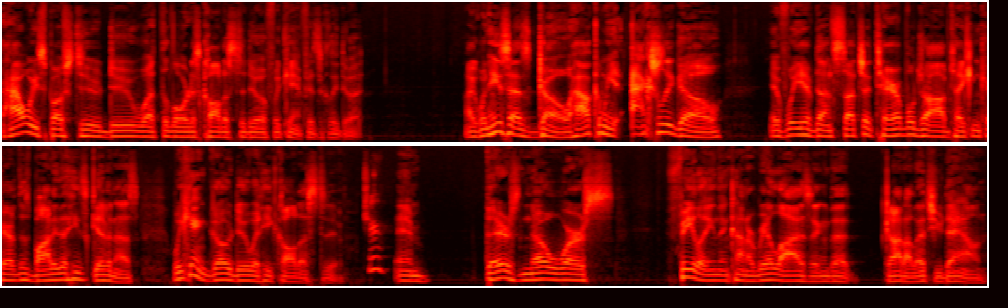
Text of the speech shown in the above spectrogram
how are we supposed to do what the Lord has called us to do if we can't physically do it? Like when He says go, how can we actually go if we have done such a terrible job taking care of this body that He's given us? We can't go do what He called us to do. Sure. And there's no worse feeling than kind of realizing that God, I let you down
